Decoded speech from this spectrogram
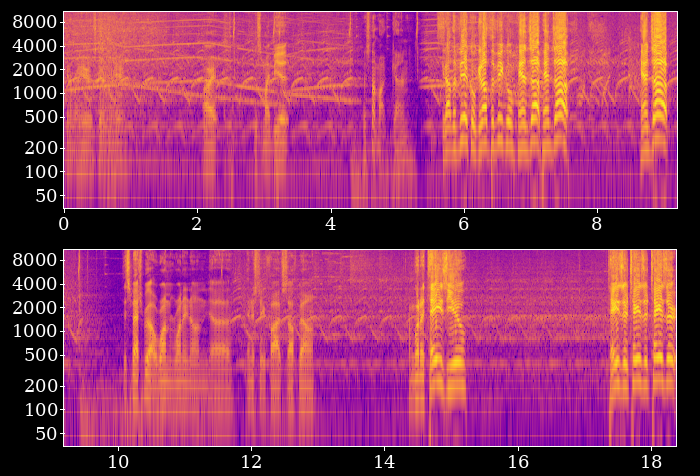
Get him right here. Let's get him right here. Alright. This might be it. That's not my gun. Get out the vehicle. Get out the vehicle. Hands up. Hands up. Hands up. Dispatch, we got one running on uh, Interstate 5 southbound. I'm going to tase you. Taser, taser, taser.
